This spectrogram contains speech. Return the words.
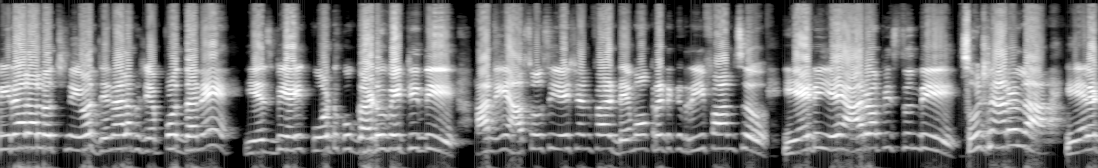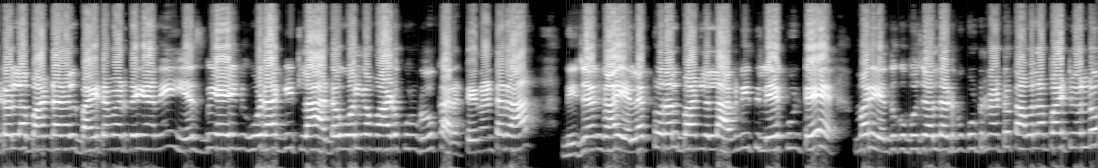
విరాళాలు వచ్చినాయో జనాలకు చెప్పొద్దనే ఎస్బీఐ కోర్టుకు గడువు పెట్టింది అని association for democratic reforms ADA ఆరోపిస్తుంది. చూసినారులా ఏలటోళ్ళ బండారాలు బయటపడతాయి కానీ ఎస్బీఐ ని కూడా గిట్లా అడ్డగోలుగా వాడుకున్నాడు కరెక్టేనంటారా? నిజంగా ఎలక్టోరల్ బాండ్లలో అవినీతి లేకుంటే మరి ఎందుకు భుజాలు తడుపుకుంటున్నట్టు కమలం పార్టీ వాళ్ళు?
